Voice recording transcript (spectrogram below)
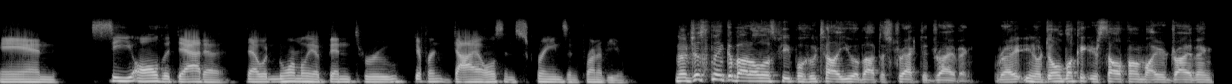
and see all the data that would normally have been through different dials and screens in front of you. Now, just think about all those people who tell you about distracted driving, right? You know, don't look at your cell phone while you're driving.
